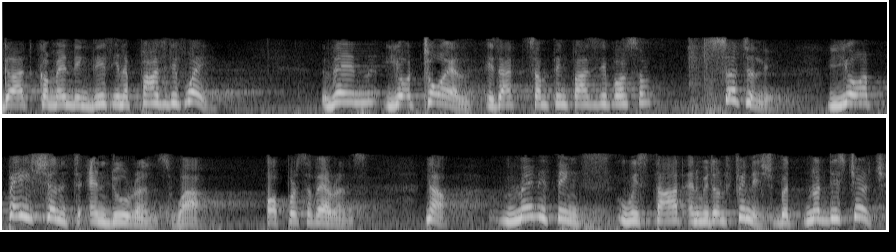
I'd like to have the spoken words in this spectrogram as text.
God commending this in a positive way. Then your toil, is that something positive also? Certainly. Your patient endurance, wow, or perseverance. Now, many things we start and we don't finish, but not this church.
